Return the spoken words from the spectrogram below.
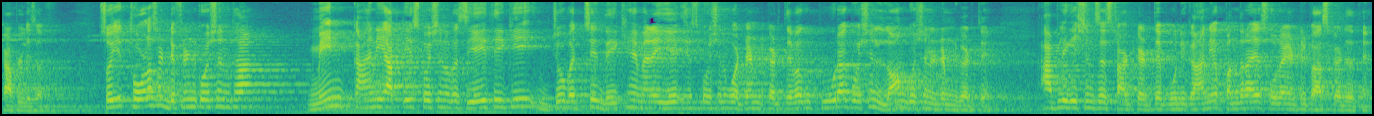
capital reserve so ये थोड़ा सा डिफरेंट क्वेश्चन था. मेन कहानी आपकी इस क्वेश्चन में बस यही थी कि जो बच्चे देखे हैं, मैंने ये, इस क्वेश्चन को अटेम्प्ट करते वक्त पूरा क्वेश्चन लॉन्ग क्वेश्चन अटेम्प्ट करते हैं. एप्लीकेशन से स्टार्ट करते हैं पूरी कहानी और पंद्रह या सोलह एंट्री पास कर देते हैं.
